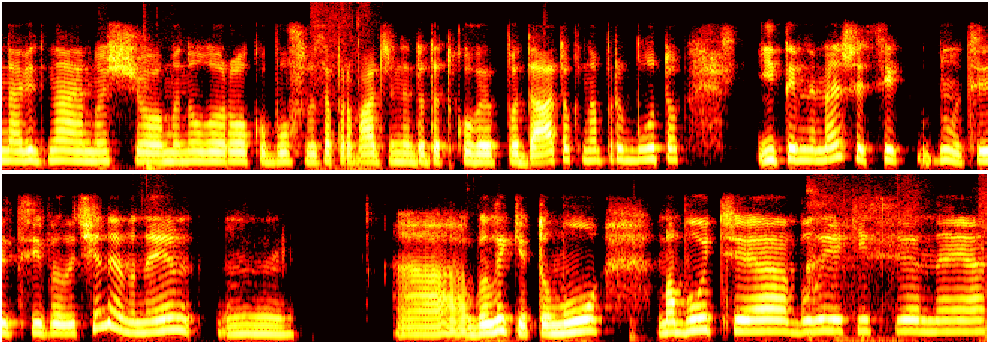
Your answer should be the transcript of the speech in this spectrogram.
навіть знаємо, що минулого року був запроваджений додатковий податок на прибуток, і тим не менше, ці, ну, ці, ці величини вони. м, Великі, тому, мабуть, е, були якісь не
